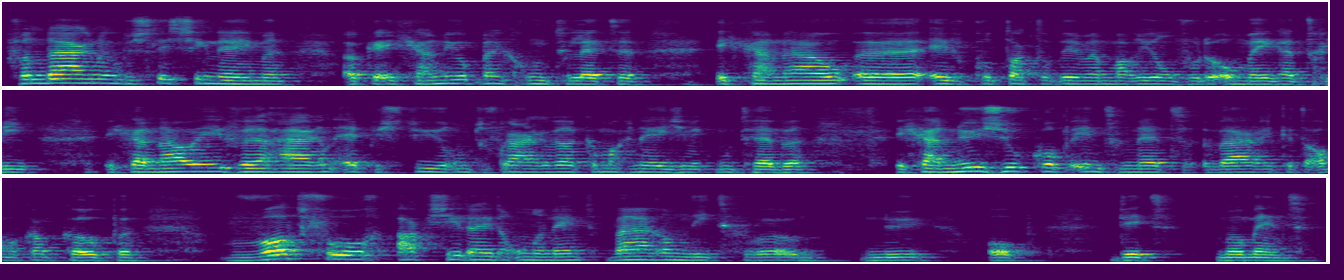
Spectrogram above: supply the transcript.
vandaag nog een beslissing nemen. Oké, ik ga nu op mijn groente letten. Ik ga nou uh, even contact opnemen met Marion voor de omega 3. Ik ga nou even haar een appje sturen om te vragen welke magnesium ik moet hebben. Ik ga nu zoeken op internet waar ik het allemaal kan kopen. Wat voor actie dat je dan onderneemt. Waarom niet gewoon nu op dit moment?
